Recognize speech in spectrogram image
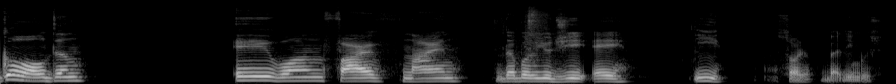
Golden A159 WGA E sorry bad English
